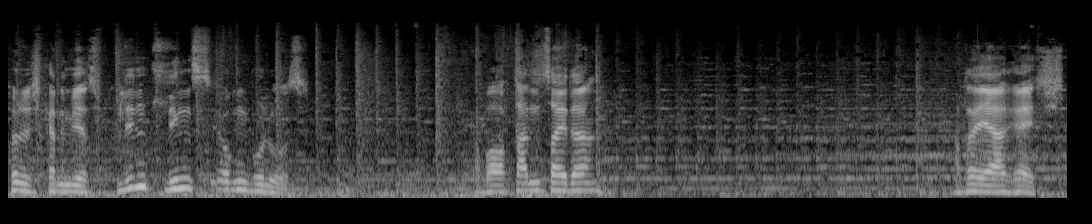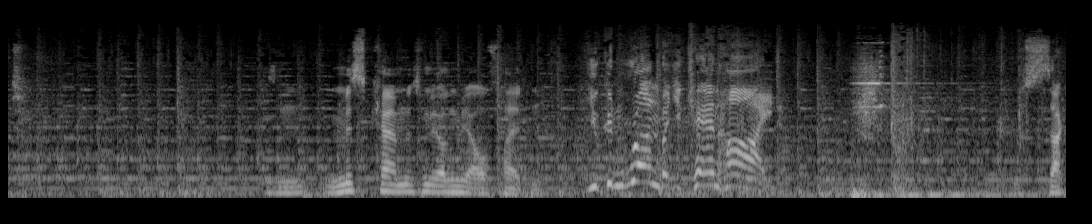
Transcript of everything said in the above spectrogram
Natürlich kann er mir jetzt blind links irgendwo los. Aber auf der anderen Seite hat er ja recht. Diesen Mistkerl müssen wir irgendwie aufhalten. You can run, but you can't hide! Du Sack.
